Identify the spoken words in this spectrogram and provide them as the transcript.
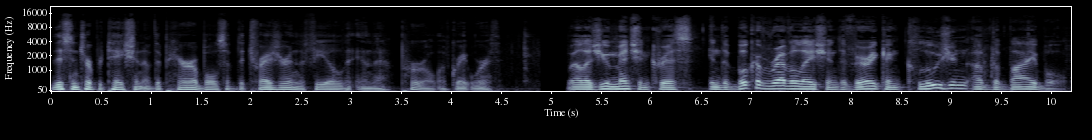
this interpretation of the parables of the treasure in the field and the pearl of great worth? Well, as you mentioned, Chris, in the book of Revelation, the very conclusion of the Bible,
